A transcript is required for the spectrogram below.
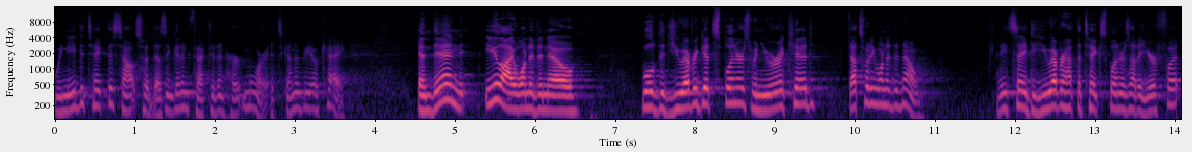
We need to take this out so it doesn't get infected and hurt more. It's going to be okay. And then Eli wanted to know well, did you ever get splinters when you were a kid? That's what he wanted to know. And he'd say, Do you ever have to take splinters out of your foot?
